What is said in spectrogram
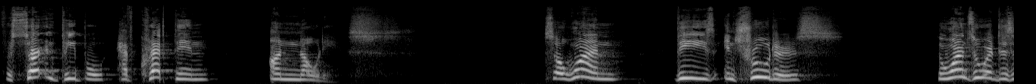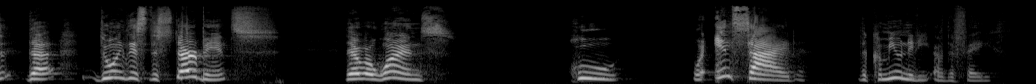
For certain people have crept in unnoticed. So, one, these intruders, the ones who were dis- the, doing this disturbance, there were ones who were inside the community of the faith,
